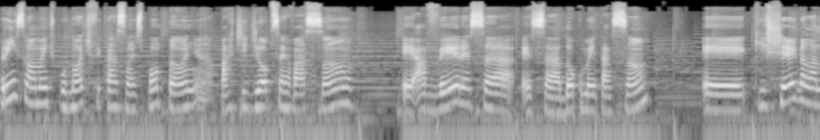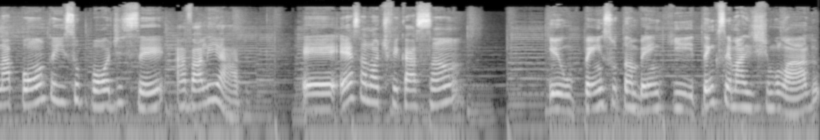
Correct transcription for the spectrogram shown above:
principalmente por notificação espontânea, a partir de observação, é, haver essa, essa documentação é, que chega lá na ponta e isso pode ser avaliado. É, essa notificação eu penso também que tem que ser mais estimulado,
